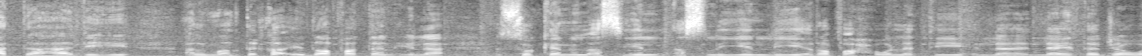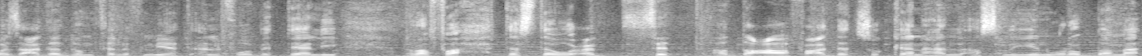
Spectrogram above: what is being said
حتى هذه المنطقة إضافة إلى السكان الأصليين لرفح والتي لا يتجاوز عددهم 300 ألف وبالتالي رفح تستوعب ست أضعاف عدد سكانها الأصليين وربما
